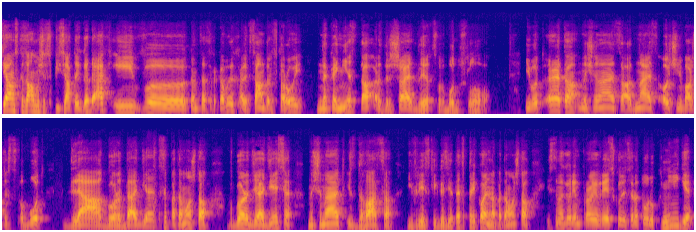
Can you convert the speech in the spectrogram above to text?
я вам сказал, мы сейчас в 50-х годах, и в конце 40-х Александр II наконец-то разрешает, дает свободу слова. И вот это начинается одна из очень важных свобод для города Одессы, потому что в городе Одессе начинают издаваться еврейские газеты. Это прикольно, потому что если мы говорим про еврейскую литературу, книги,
